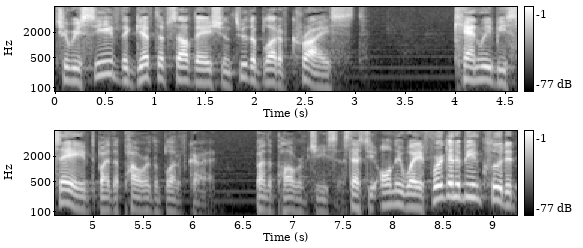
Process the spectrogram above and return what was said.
to receive the gift of salvation through the blood of Christ can we be saved by the power of the blood of God, by the power of Jesus. That's the only way. If we're going to be included,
